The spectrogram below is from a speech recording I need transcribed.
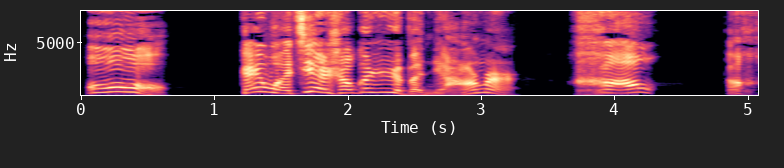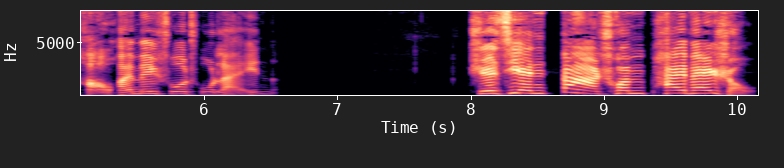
哦，给我介绍个日本娘们儿，好。他好还没说出来呢，只见大川拍拍手：“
